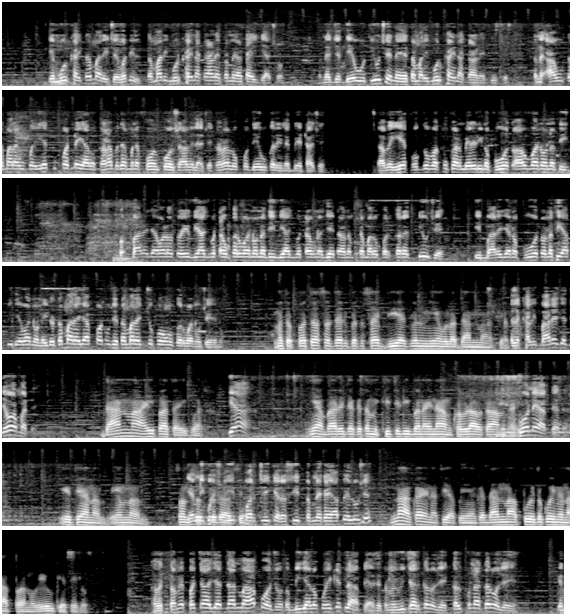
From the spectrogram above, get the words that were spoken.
એ મૂર્ખાઈ તમારી છે વડીલ. તમારી મૂર્ખાઈના કારણે તમે હટાઈ ગયા છો. અને જે દેવું થયું છે ને એ તમારી મૂર્ખાઈના કારણે થયું છે. અને આવું તમારા ઉપર એક ઉપર નહીં આવે ઘણા બધા મને ફોન કોલ્સ આવેલા છે. ઘણા લોકો દેવું કરીને બેઠા છે. હવે એ ભોગવવા કુંકાર મેળડીનો ભૂવો તો આવવાનો નથી. બારે જવાનો તો એ વ્યાજ વટાવ કરવાનો નથી. વ્યાજ વટાવના જે તમારા ઉપર કરજ થયું છે એ બારે જવાનો ભૂવો તો નથી આપી દેવાનો નહીં તો તમારે જ આપવાનું છે તમારે જ ચૂકવણું કરવાનું છે એનું. મેં તો પચાસ હજાર રૂપિયા તો સાહેબ વ્યાજ વાળા ઓલા દાનમાં આપ્યા એટલે ખાલી બારે જવા માટે? દાનમાં આપ્યા હતા એકવાર ક્યાં? અહીંયા બારે જા કે તમે ખીચડી બનાવીને આમ ખવડાવતા આમ કોને આપ્યા હતા? એ ત્યાંના એમના એમની કોઈ સ્લીપ પરચી કે રસીદ તમને કઈ આપેલું છે? ના કઈ નથી આપ્યું. કે દાનમાં આપવું હોય તો કોઈને ના આપવાનું હોય એવું કે છે લોકો. હવે તમે પચાસ હજાર દાનમાં આપો છો તો બીજા લોકોએ કેટલા આપ્યા છે? તમે વિચાર કરો છો કલ્પના કરો છો કે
